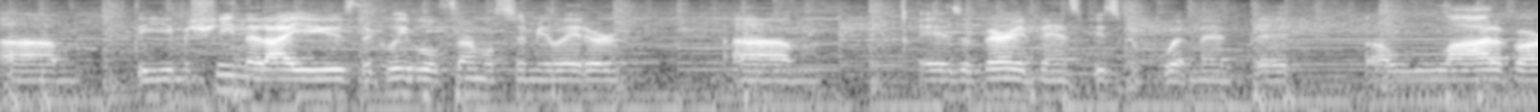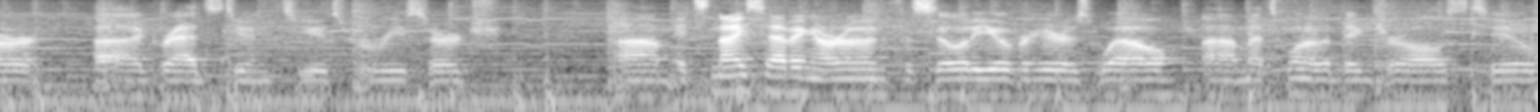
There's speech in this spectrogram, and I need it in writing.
Um, the machine that I use, the Gleeble Thermal Simulator, um, is a very advanced piece of equipment that a lot of our uh, grad students use for research. Um, it's nice having our own facility over here as well. Um, that's one of the big draws too.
